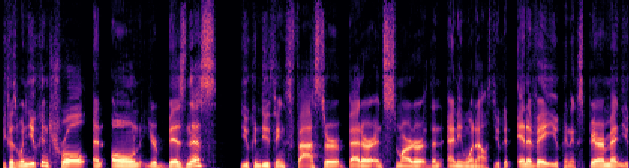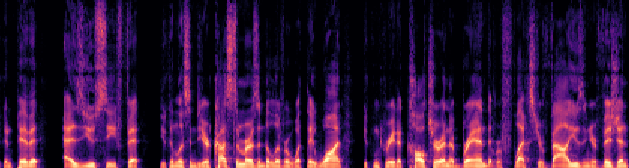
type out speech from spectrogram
because when you control and own your business, you can do things faster, better, and smarter than anyone else. You can innovate, you can experiment, you can pivot as you see fit. You can listen to your customers and deliver what they want. You can create a culture and a brand that reflects your values and your vision.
